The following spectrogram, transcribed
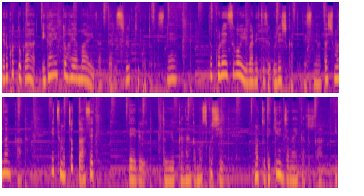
やることが意外と早回りだったりするっていうことですね。これすごい言われて嬉しかったですね。私もなんかいつもちょっと焦ってるというかなんかもう少しもっとできるんじゃないかとかいっ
